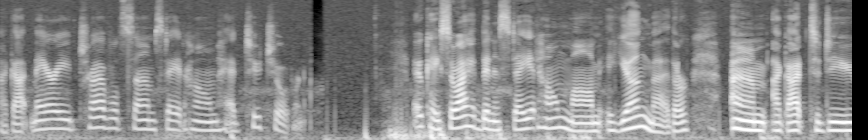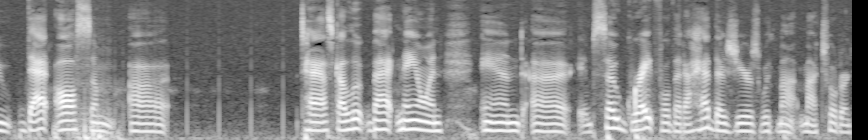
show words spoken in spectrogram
I got married, traveled some, stayed at home, had two children. Okay, so I have been a stay at home mom, a young mother. Um, I got to do that awesome uh, task. I look back now and and uh, am so grateful that I had those years with my, my children.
